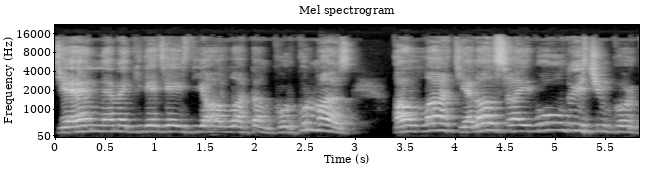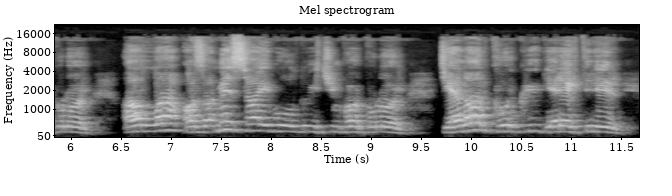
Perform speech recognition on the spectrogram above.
Cehenneme gideceğiz diye Allah'tan korkulmaz. Allah celal sahibi olduğu için korkulur. Allah azamet sahibi olduğu için korkulur. Celal korkuyu gerektirir.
